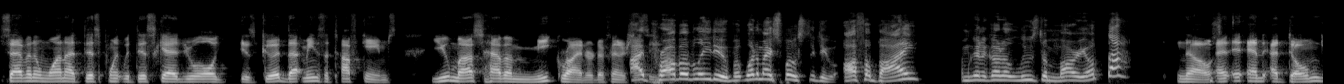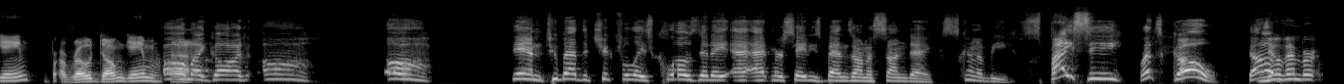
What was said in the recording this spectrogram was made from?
seven and one at this point with this schedule is good. That means the tough games. You must have a meat grinder to finish. The I season. probably do, but what am I supposed to do? Off a bye? I'm gonna go to lose to Mariota. No, and, and a dome game, a road dome game. Oh uh, my god. Oh, oh, damn. Too bad the Chick Fil A's closed at a at Mercedes Benz on a Sunday. It's gonna be spicy. Let's go. Dub. November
